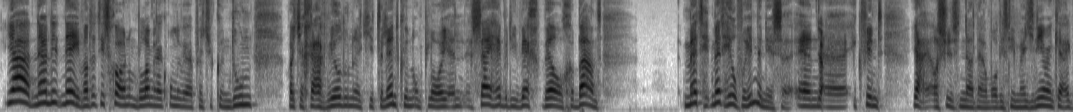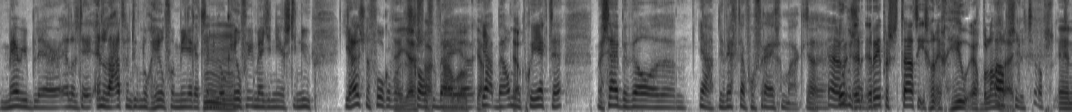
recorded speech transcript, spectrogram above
Ja, nou, nee, nee, want het is gewoon een belangrijk onderwerp dat je kunt doen, wat je graag wil doen, dat je je talent kunt ontplooien. En zij hebben die weg wel gebaand. Met, met heel veel hindernissen. En Ja. eh, ik vind, ja, als je dus inderdaad naar Walt Disney Imagineering kijkt, Mary Blair, LSD en later natuurlijk nog heel veel meer. Het zijn nu ook heel veel Imagineers die nu juist naar voren worden geschoven bij, eh, ook, ja. ja. bij andere Ja. projecten. Maar zij hebben wel eh, ja, de weg daarvoor vrijgemaakt. Ja, Eh, ja, representatie is gewoon echt heel erg belangrijk. Absoluut, absoluut. En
